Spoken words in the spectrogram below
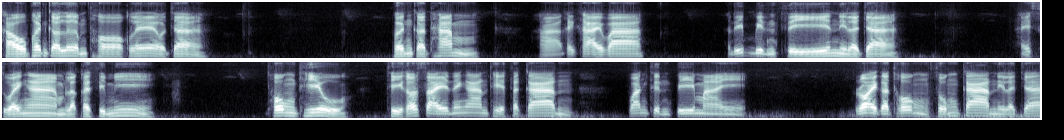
เขาเพิ่นก็เริ่มทอกแล้วจ้าเพิ่นก็ทำอ่าคล้ายๆว่า ริบบินสีนี่ละจ้าให้สวยงามแล้วก็สิมีธงเที่ยวที่เขาใส่ในงานเทศกาลวันขึ้นปีใหม่ร้อยกระทงสงการนี่ละจ้า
